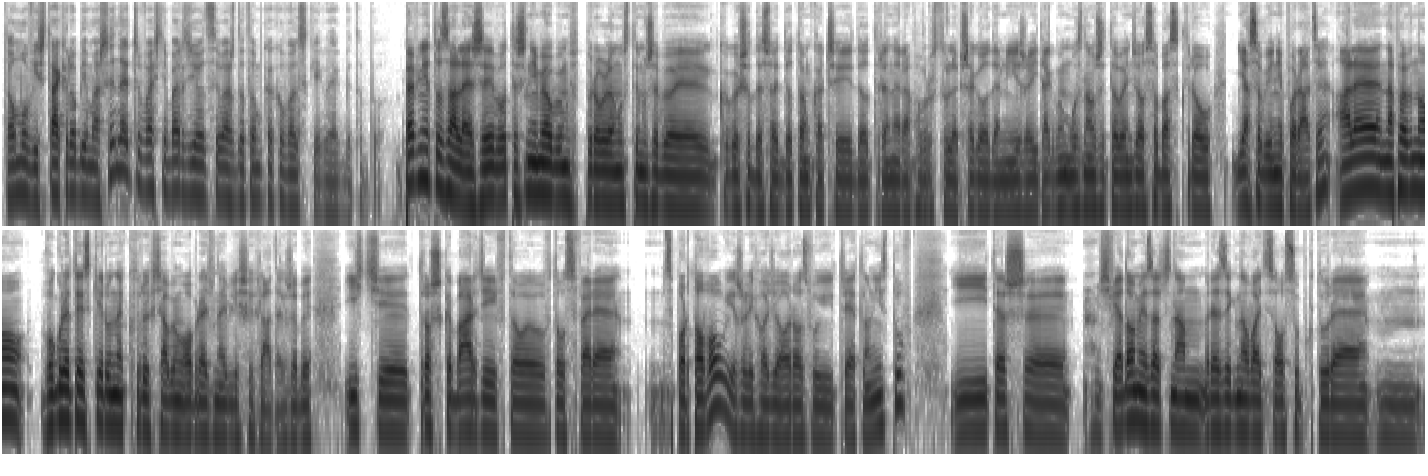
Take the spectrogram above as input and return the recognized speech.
to mówisz tak robię maszynę, czy właśnie bardziej odsyłasz do Tomka Kowalskiego, jakby to było? Pewnie to zależy, bo też nie miałbym problemu z tym, żeby kogoś odesłać do Tomka czy do trenera po prostu lepszego ode mnie, jeżeli tak bym uznał, że to będzie osoba, z którą ja sobie nie poradzę, ale na pewno w ogóle to jest kierunek, który chciałbym obrać w najbliższych latach, żeby iść e, troszkę bardziej w, to, w tą sferę sportową, jeżeli chodzi o rozwój triatlonistów. I też e, świadomie zaczynam rezygnować z osób, które mm,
